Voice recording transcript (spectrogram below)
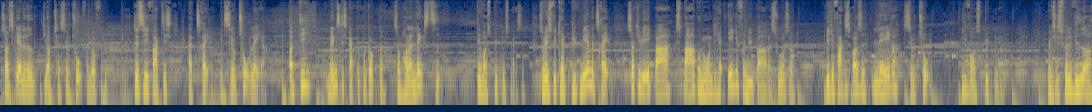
så sker det ved, at de optager CO2 fra luften. Det vil sige faktisk, at træ et CO2-lager. Og de menneskeskabte produkter, som holder længst tid, det er vores bygningsmasse. Så hvis vi kan bygge mere med træ, så kan vi ikke bare spare på nogle af de her ikke fornybare ressourcer. Vi kan faktisk også lagre CO2 i vores bygninger. Men vi skal selvfølgelig videre.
